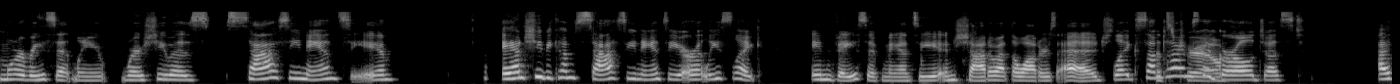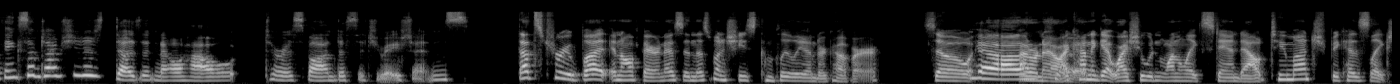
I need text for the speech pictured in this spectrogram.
more recently where she was sassy Nancy and she becomes sassy Nancy or at least like invasive Nancy in Shadow at the Water's Edge. Like sometimes the girl just I think sometimes she just doesn't know how to respond to situations. That's true, but in all fairness, in this one she's completely undercover. So Yeah, I don't know. I kind of get why she wouldn't want to like stand out too much because like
